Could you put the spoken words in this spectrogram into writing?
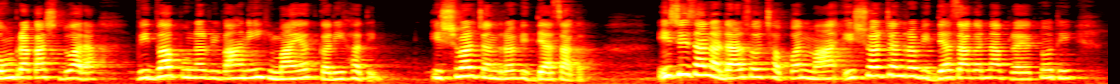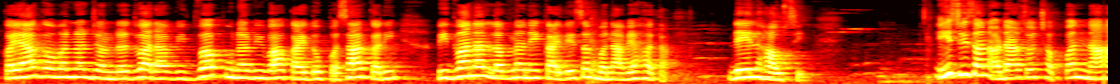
સોમપ્રકાશ દ્વારા વિધવા પુનર્વિવાહની હિમાયત કરી હતી. ઈશ્વરચંદ્ર વિદ્યાસાગર. ઈસવીસન અઢારસો છપ્પનમાં ઈશ્વરચંદ્ર વિદ્યાસાગરના પ્રયત્નોથી કયા ગવર્નર જનરલ દ્વારા વિધવા પુનર્વિવાહ કાયદો પસાર કરી વિધવાના લગ્નને કાયદેસર બનાવ્યા હતા? ડેલ હાઉસી. ઈસવીસન અઢારસો છપ્પનના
